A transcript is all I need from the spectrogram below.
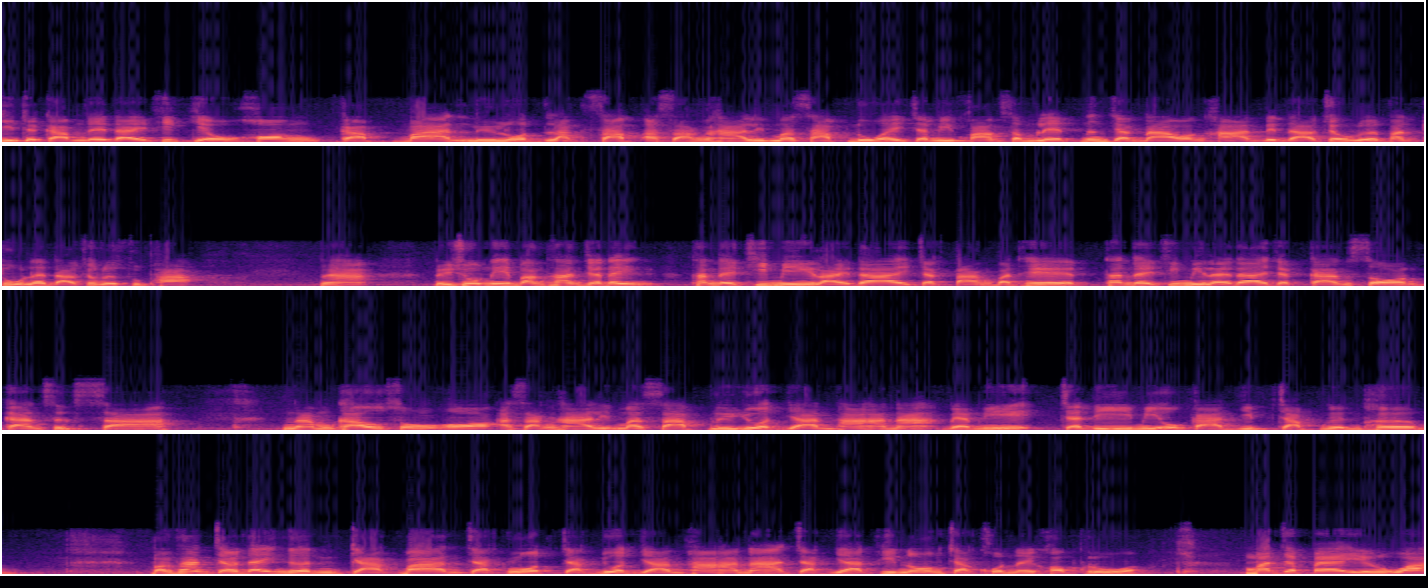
กิจกรรมใด ๆ ที่เกี่ยวข้องกับบ้านหรือรถหลักทรัพย์อสังหาริมทรัพย์ด้วยจะมีความสำเร็จเนื่องจากดาวอังคารเป็นดาวเจ้าเรือนพันธุและดาวเจ้าเรือนสุภะ นะฮะในช่วงนี้บางท่านจะได้ท่านใดที่มีรายได้จากต่างประเทศ ท่านใดที่มีรายได้จากการสอนการศึกษานำเข้าส่งออกอสังหาริมทรัพย์ หรือยวดยานพาหนะ แบบนี้จะดีมีโอกาสหยิบจับเงินเพิ่ม บางท่านจะได้เงินจากบ้านจากรถจากยวดยานพาหนะ จากญาติพี่น้องจากคนในครอบครัว มันจะแปลอย่างว่า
